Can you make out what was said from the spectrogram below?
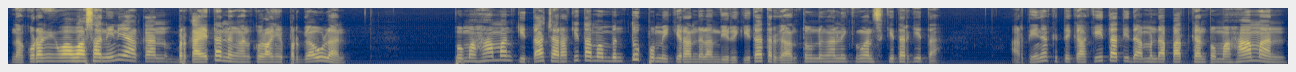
Nah, kurangnya wawasan ini akan berkaitan dengan kurangnya pergaulan. Pemahaman kita, cara kita membentuk pemikiran dalam diri kita tergantung dengan lingkungan sekitar kita. Artinya ketika kita tidak mendapatkan pemahaman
